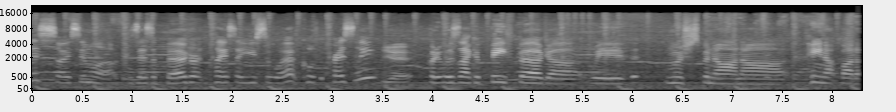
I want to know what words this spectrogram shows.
Mine is so similar because there's a burger at the place I used to work called the Presley, Yeah. but it was like a beef burger with mush banana, peanut butter,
